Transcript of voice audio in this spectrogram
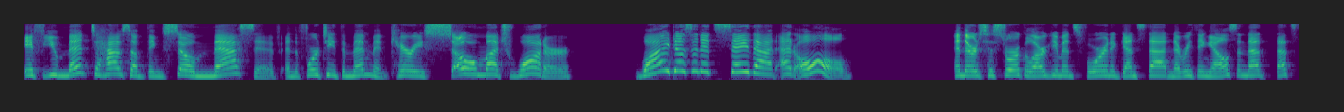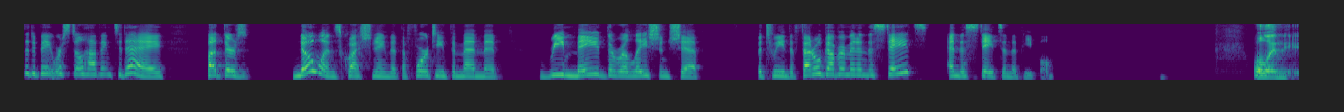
If you meant to have something so massive and the 14th Amendment carries so much water, why doesn't it say that at all? And there's historical arguments for and against that and everything else. And that that's the debate we're still having today. But there's no one's questioning that the 14th Amendment remade the relationship between the federal government and the states and the states and the people. Well, and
